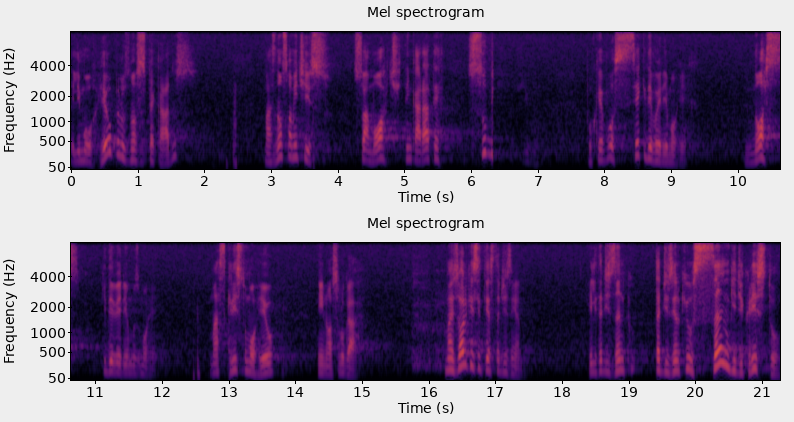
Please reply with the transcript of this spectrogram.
ele morreu pelos nossos pecados, mas não somente isso, sua morte tem caráter subjetivo, porque é você que deveria morrer, nós que deveríamos morrer, mas Cristo morreu em nosso lugar. Mas olha o que esse texto está dizendo. Ele está dizendo está dizendo que o sangue de Cristo,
